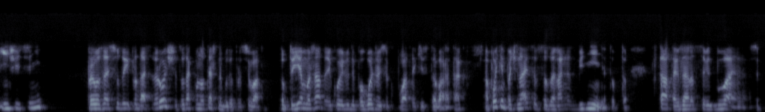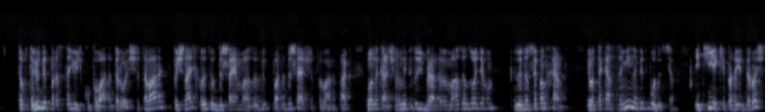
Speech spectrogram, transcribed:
іншій ціні, привезе сюди і продасть дорожче, то так воно теж не буде працювати. Тобто є межа, до якої люди погоджуються купувати якісь товари, так а потім починається все загальне збідніння. Тобто в Штатах зараз це відбувається. Тобто люди перестають купувати дорожчі товари починають ходити в дешеві магазини купувати дешевші товари. Так вони кажуть, що вони підуть в брендовий магазин з одягом, підуть на секонд-хенд. І от така заміна відбудеться. І ті, які продають дорожчі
